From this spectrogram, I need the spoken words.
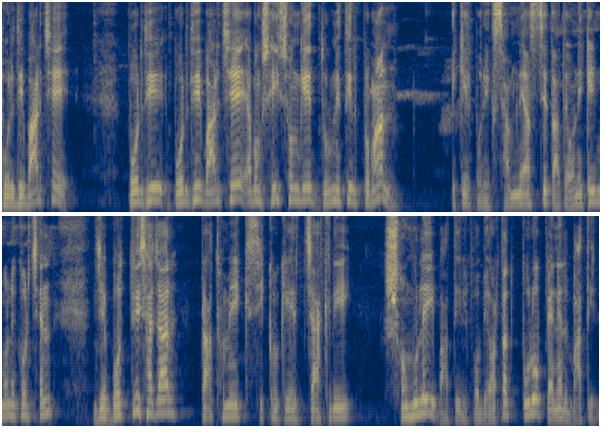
পরিধি বাড়ছে, পরিধি পরিধি বাড়ছে এবং সেই সঙ্গে দুর্নীতির প্রমাণ একের পর এক সামনে আসছে, তাতে অনেকেই মনে করছেন যে বত্রিশ হাজার প্রাথমিক শিক্ষকের চাকরি সমূলেই বাতিল হবে, অর্থাৎ পুরো প্যানেল বাতিল।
